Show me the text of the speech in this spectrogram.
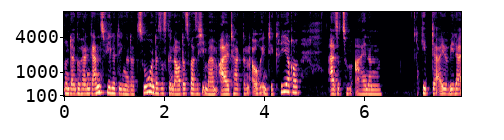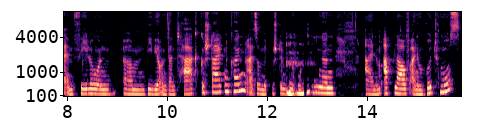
Und da gehören ganz viele Dinge dazu und das ist genau das, was ich in meinem Alltag dann auch integriere. Also zum einen gibt der Ayurveda Empfehlungen, ähm, wie wir unseren Tag gestalten können, also mit bestimmten mhm. Routinen, einem Ablauf, einem Rhythmus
